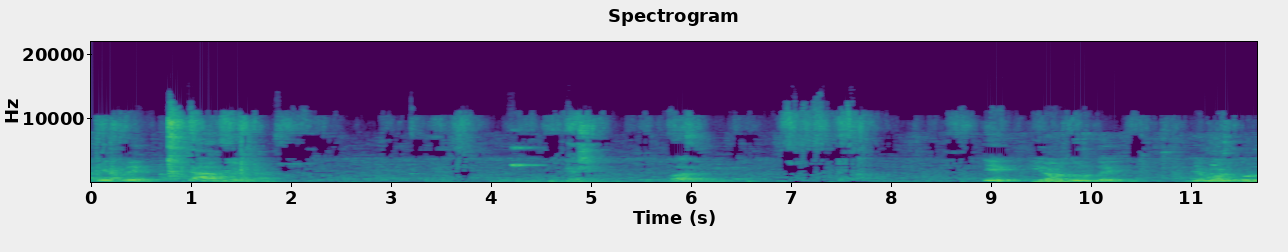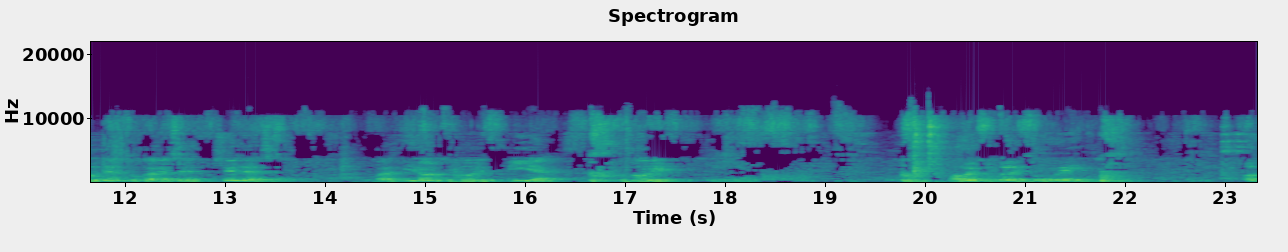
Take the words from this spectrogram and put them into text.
આપણે ચાર કિરણ દૂર ગઈ જે વર્તુળને શું કરે છે છેદે છે બસ કિરણ શું દોરીશ પીએફ શું દોરીશ હવે શું કરીશ હું અહીં હવે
